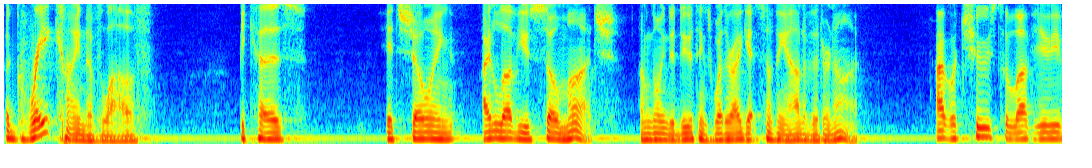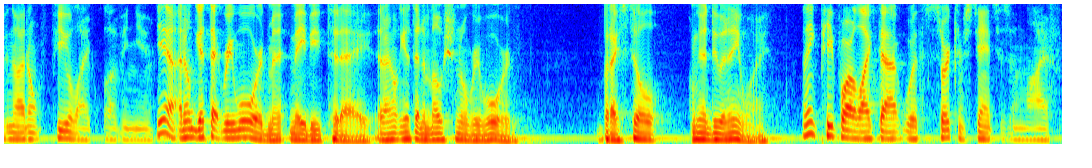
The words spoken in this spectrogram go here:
a great kind of love because it's showing I love you so much. I'm going to do things whether I get something out of it or not. I will choose to love you even though I don't feel like loving you. Yeah, I don't get that reward maybe today, and I don't get that emotional reward, but I still I'm going to do it anyway. I think people are like that with circumstances in life.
